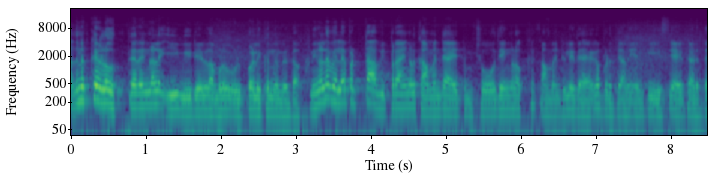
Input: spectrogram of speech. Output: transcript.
അതിനൊക്കെയുള്ള ഉത്തരങ്ങൾ ഈ വീഡിയോയിൽ നമ്മൾ ഉൾക്കൊള്ളിക്കുന്നുണ്ട് കേട്ടോ. നിങ്ങളുടെ വിലപ്പെട്ട അഭിപ്രായങ്ങൾ കമന്റ് ആയിട്ടും ചോദ്യങ്ങളൊക്കെ കമന്റിൽ രേഖപ്പെടുത്തിയാണ് എനിക്ക് ഈസി ആയിട്ട് അടുത്ത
